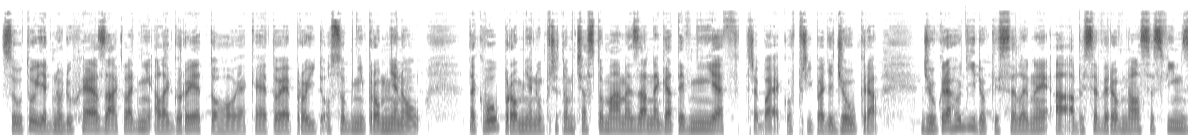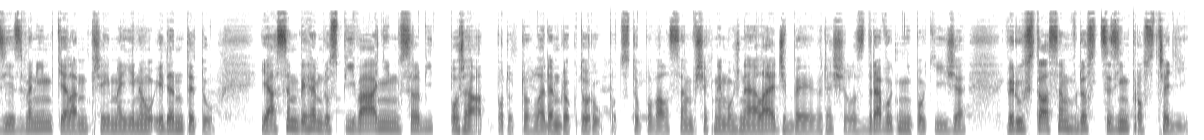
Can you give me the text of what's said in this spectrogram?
Jsou to jednoduché a základní alegorie toho, jaké to je projít osobní proměnou. Takovou proměnu přitom často máme za negativní jev, třeba jako v případě Jokera. Jokera hodí do kyseliny a aby se vyrovnal se svým zjizveným tělem, přejme jinou identitu. Já jsem během dospívání musel být pořád pod dohledem doktorů. Podstupoval jsem všechny možné léčby, řešil zdravotní potíže, vyrůstal jsem v dost cizím prostředí.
